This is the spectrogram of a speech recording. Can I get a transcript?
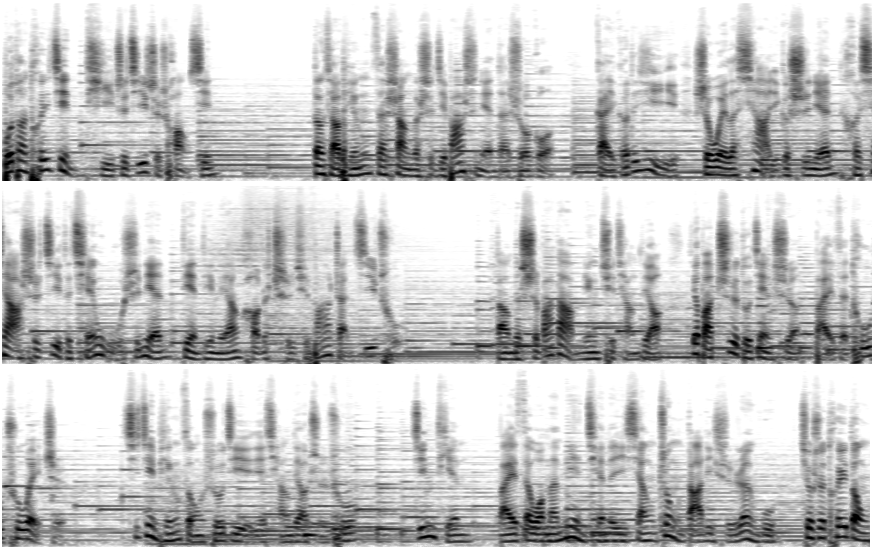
不断推进体制机制创新。邓小平在上个世纪八十年代说过：“改革的意义是为了下一个十年和下世纪的前五十年奠定良好的持续发展基础。”党的十八大明确强调要把制度建设摆在突出位置。习近平总书记也强调指出，今天。摆在我们面前的一项重大历史任务，就是推动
